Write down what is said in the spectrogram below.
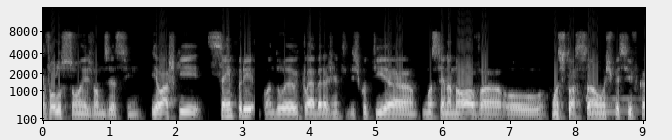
evoluções, vamos dizer assim. E eu acho que sempre, quando eu e Kleber a gente discutia uma cena nova ou uma situação específica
